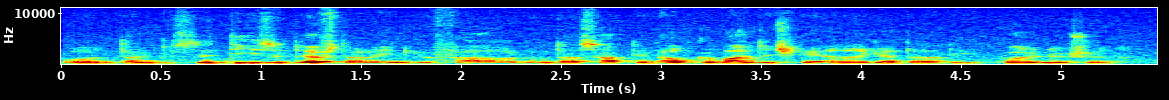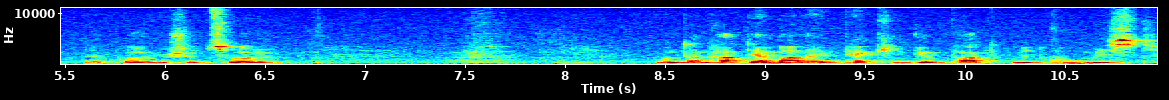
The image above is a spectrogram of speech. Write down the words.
Und dann sind die sind öfter dahin gefahren und das hat den auch gewaltig geärgert, da die polnische, der polnische Zoll. Und dann hat er mal ein Päckchen gepackt mit Kuhmist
